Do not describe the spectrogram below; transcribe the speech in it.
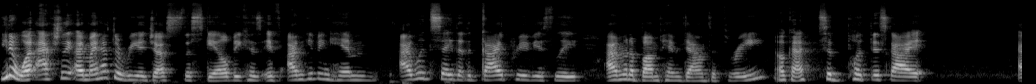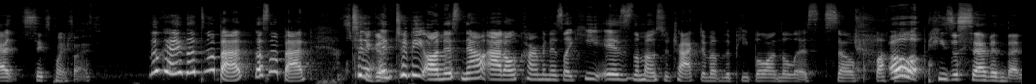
You know what? Actually, I might have to readjust the scale because if I'm giving him, I would say that the guy previously, I'm gonna bump him down to three okay, to put this guy at six point five. okay, that's not bad. That's not bad. To, to be honest, now Adol Carmen is like he is the most attractive of the people on the list. So buckle Oh, up. he's a seven then.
